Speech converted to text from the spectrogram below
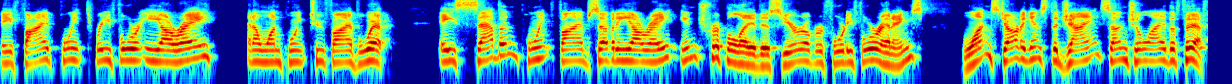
a 5.34 ERA and a 1.25 whip. a 7.57 ERA in AAA this year over 44 innings. One start against the Giants on July the 5th.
